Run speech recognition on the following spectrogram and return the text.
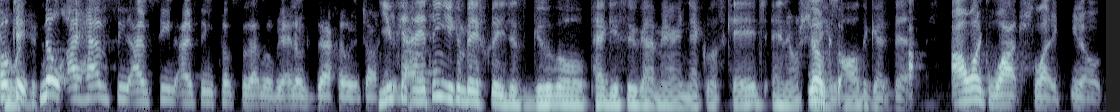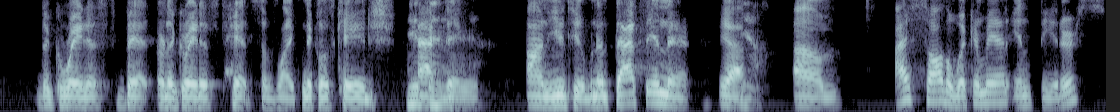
okay. No, I have seen. I've seen. I've seen clips of that movie. I know exactly what you're talking You can. about. I think you can basically just Google Peggy Sue got married Nicolas Cage, and it'll show No, you all the good bits. I'll like watch like you know the greatest bit or the greatest hits of like Nicolas Cage It's acting on YouTube, and that's in there. Yeah. Yeah, Um, I saw The Wicker Man in theaters.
